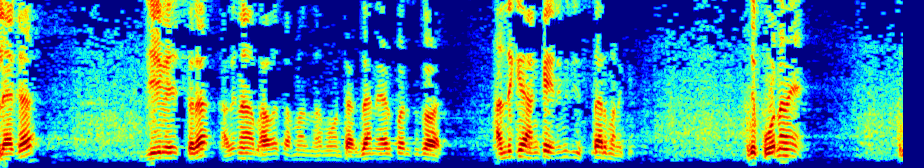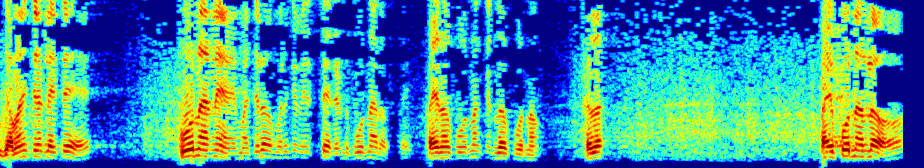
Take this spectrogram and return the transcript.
లేక జీవేశ్వర అవినాభావ సంబంధము అంటారు. దాన్ని ఏర్పరచుకోవాలి. అందుకే అంక ఎనిమిది ఇస్తారు మనకి. అది పూర్ణమే. గమనించినట్లయితే పూర్ణాన్ని మధ్యలో మొలిక వేస్తే రెండు పూర్ణాలు వస్తాయి. పైన పూర్ణం కింద పూర్ణం. కదా? పై పూర్ణంలో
